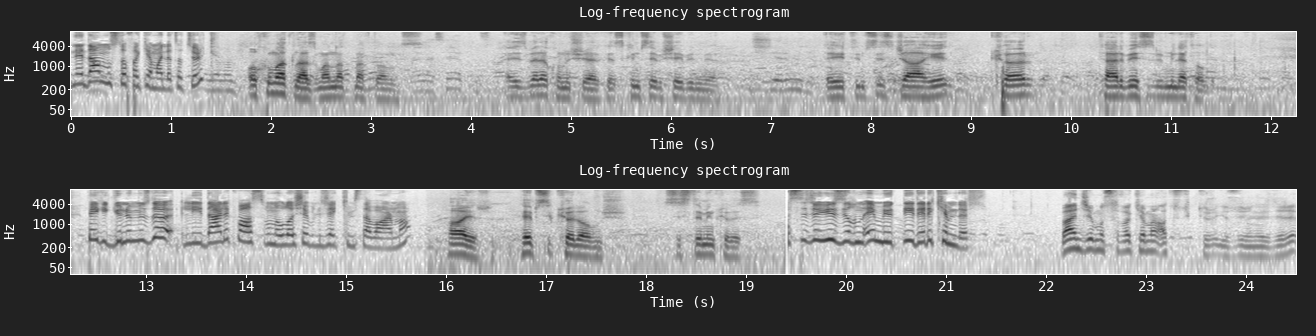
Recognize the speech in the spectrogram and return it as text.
Neden Mustafa Kemal Atatürk? Okumak lazım, anlatmak da olmaz. Ezbere konuşuyor herkes, kimse bir şey bilmiyor. Eğitimsiz, cahil, kör, terbiyesiz bir millet olduk. Peki günümüzde liderlik vasfına ulaşabilecek kimse var mı? Hayır, hepsi köle olmuş. Sistemin kölesi. Sizce yüzyılın en büyük lideri kimdir? Bence Mustafa Kemal Atatürk'tür yüzyılın lideri.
